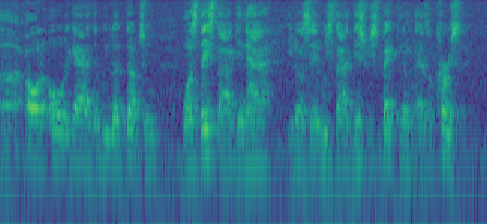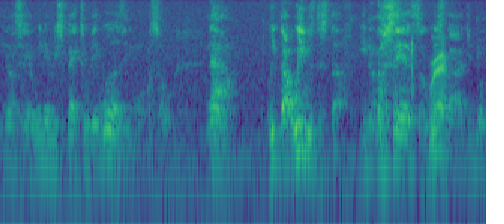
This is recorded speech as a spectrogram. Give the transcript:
uh, all the older guys that we looked up to. Once they started getting high, you know what I'm saying, we started disrespecting them as a person. You know what I'm saying? We didn't respect who they was anymore. So now we thought we was the stuff. You know what I'm saying? So we Right. started, you know,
